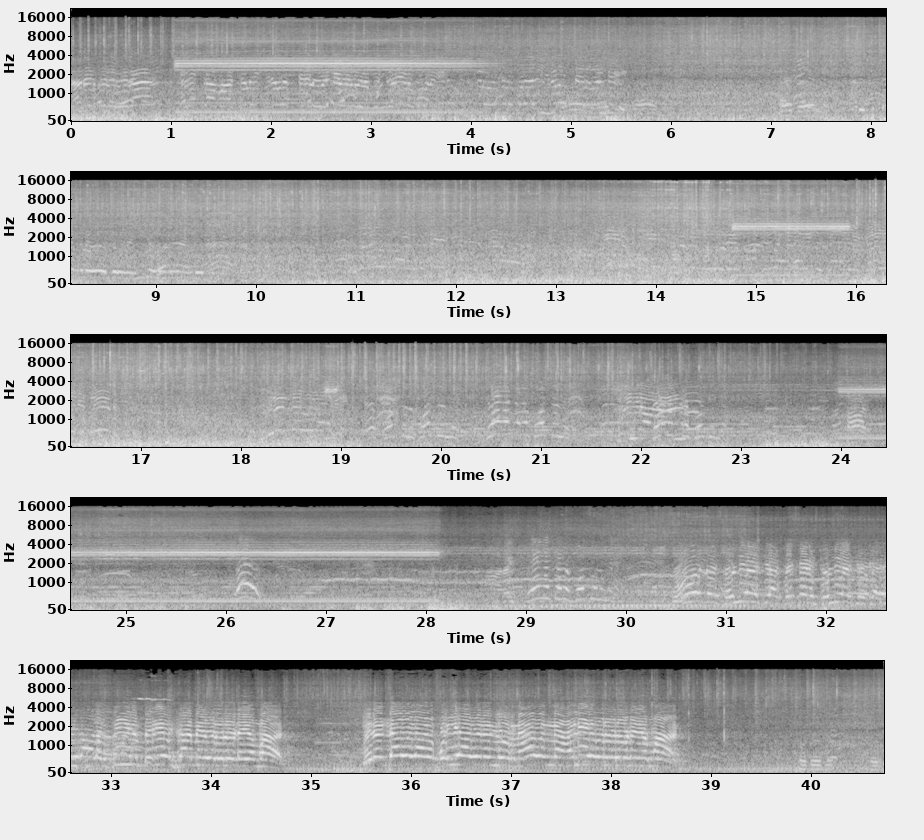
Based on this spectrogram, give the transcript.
நடைபெறுகிற கலக்கமாட்ட சொல்லியாச்சா செங்கனி சொல்லியாச்சு பி எம் பெரியசாமி அவர்களுடைய மான் இரண்டாவதாக பொய்யாவினூர் நாவண்ண அலி அவர்களுடைய மான்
